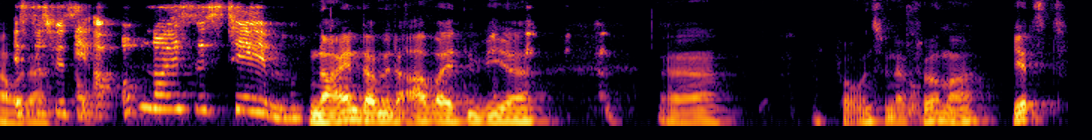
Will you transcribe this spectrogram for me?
Aber ist das für Sie auch ein neues System? Nein, damit arbeiten wir äh, bei uns in der Firma. Jetzt?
